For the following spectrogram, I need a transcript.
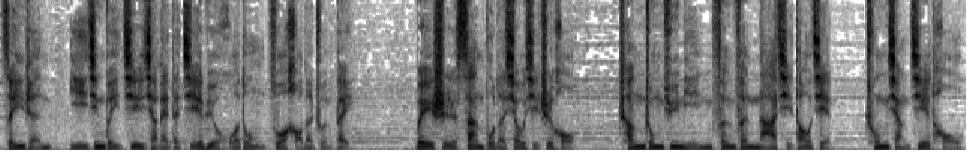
贼人已经为接下来的劫掠活动做好了准备。卫士散布了消息之后，城中居民纷纷拿起刀剑冲向街头，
